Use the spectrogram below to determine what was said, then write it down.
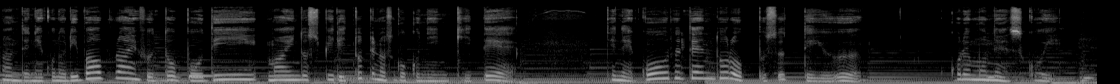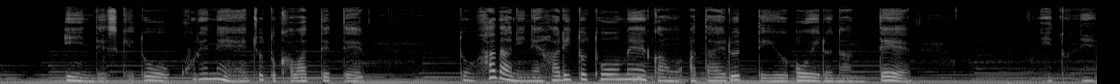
なんでねこのリバーブライフとボディマインドスピリットっていうのはすごく人気ででねゴールデンドロップスっていうこれもねすごいいいんですけどこれねちょっと変わっててと肌にね張りと透明感を与えるっていうオイルなんでえっ、とね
